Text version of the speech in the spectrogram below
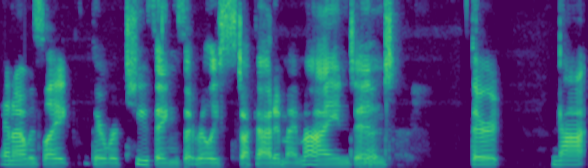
and I was like, there were two things that really stuck out in my mind, and they're not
